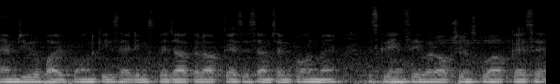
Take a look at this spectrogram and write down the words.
M zero five phone की सेटिंग्स पे जाकर आप कैसे सैमसंग फ़ोन में स्क्रीन सेवर ऑप्शंस को आप कैसे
